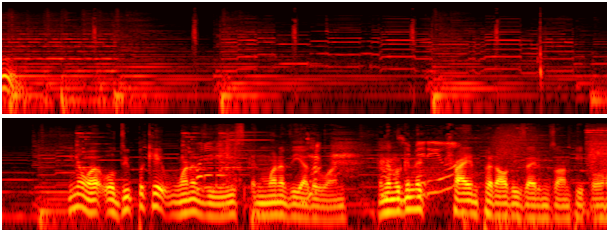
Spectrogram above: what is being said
Ooh. You know what? We'll duplicate one of these and one of the other one. And then we're going to try and put all these items on people.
